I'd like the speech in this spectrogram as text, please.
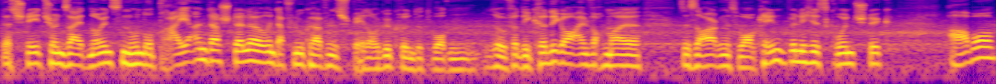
das steht schon seit 1903 an der Stelle und der Flughafen ist später gegründet worden. So für die Kritiker einfach mal zu sagen, es war kein billiges Grundstück. Aber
